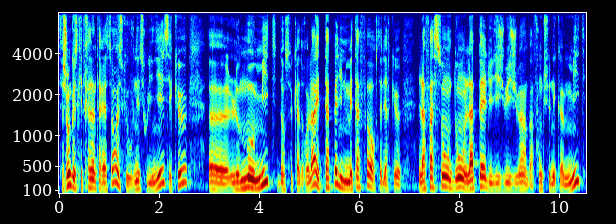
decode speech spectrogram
Sachant que ce qui est très intéressant, et ce que vous venez de souligner, c'est que euh, le mot mythe, dans ce cadre-là, est à peine une métaphore. C'est-à-dire que la façon dont l'appel du 18 juin va fonctionner comme mythe,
